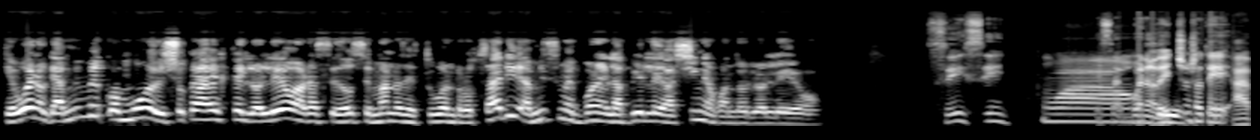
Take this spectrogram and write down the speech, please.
que bueno, que a mí me conmueve, yo cada vez que lo leo, ahora hace dos semanas estuve en Rosario, y a mí se me pone la piel de gallina cuando lo leo. Sí, sí. Bueno, de hecho, yo te, a,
